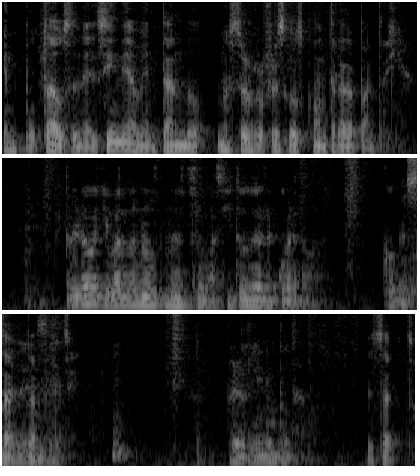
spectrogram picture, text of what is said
emputados en el cine aventando nuestros refrescos contra la pantalla. Pero llevándonos nuestro vasito de recuerdo. como Exactamente. Pero bien emputados. Exacto.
